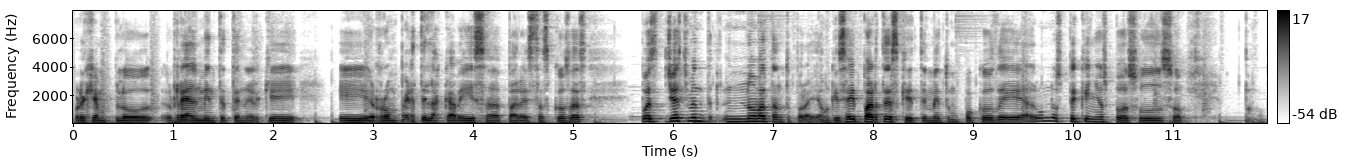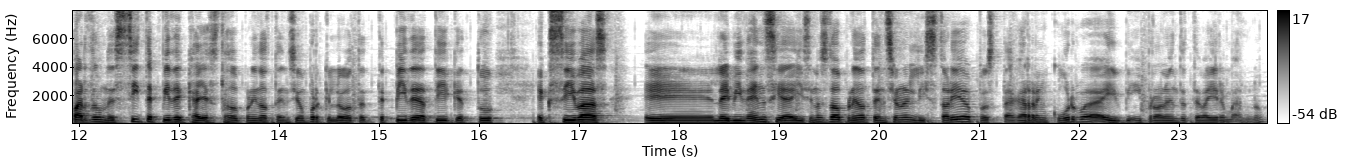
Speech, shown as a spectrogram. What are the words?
por ejemplo, realmente tener que eh, romperte la cabeza para estas cosas. Pues Judgment no va tanto por ahí, aunque sí hay partes que te mete un poco de algunos pequeños puzzles o partes donde sí te pide que hayas estado poniendo atención porque luego te, te pide a ti que tú exhibas eh, la evidencia y si no has estado poniendo atención en la historia, pues te agarra en curva y, probablemente te va a ir mal, ¿no?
